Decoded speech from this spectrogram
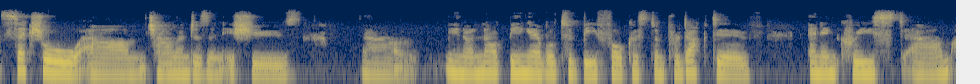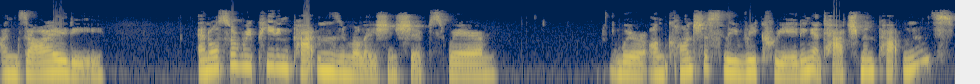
sexual um, challenges and issues, uh, you know, not being able to be focused and productive, and increased um, anxiety, and also repeating patterns in relationships where we're unconsciously recreating attachment patterns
